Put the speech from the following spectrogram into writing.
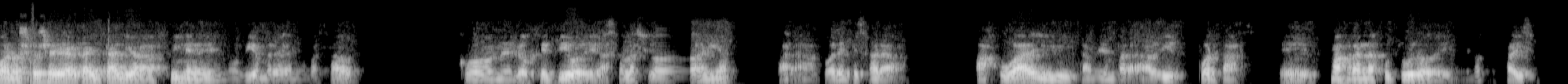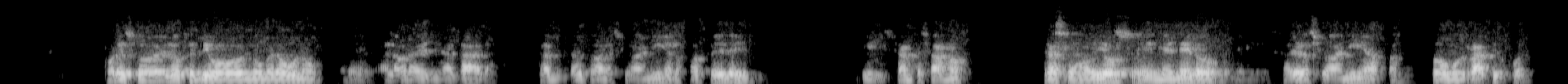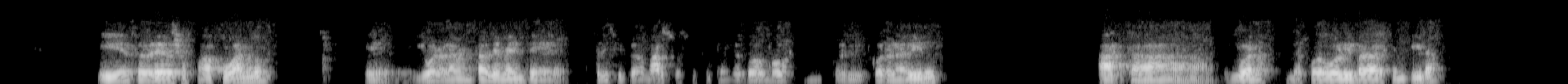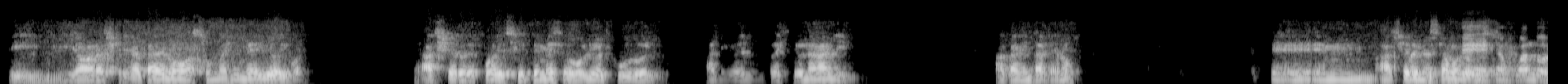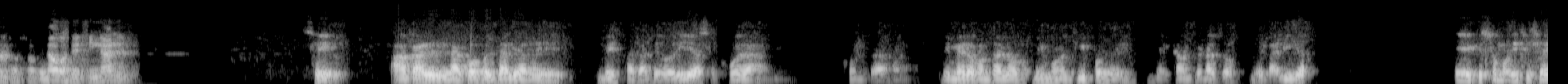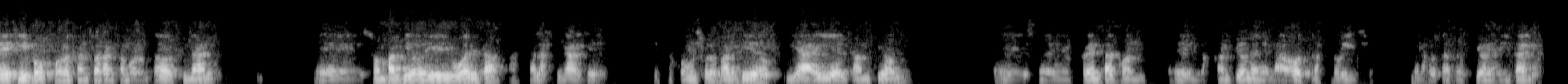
Bueno, yo llegué acá a Italia a fines de noviembre del año pasado con el objetivo de hacer la ciudadanía para poder empezar a, jugar y también para abrir puertas eh, más grandes a futuro en otros países. Por eso el objetivo número uno eh, a la hora de venir acá era tramitar toda la ciudadanía, los papeles y, ya empezar, ¿no? Gracias a Dios, en enero eh, salió la ciudadanía, pasó todo muy rápido fue. Y en febrero ya estaba jugando. Eh, y bueno, lamentablemente, a principios de marzo se suspendió todo por, el coronavirus. Hasta, y bueno, después volví para Argentina. Y, ahora llegué acá de nuevo hace un mes y medio. Y bueno, ayer, después de siete meses, volvió el fútbol a nivel regional y acá en Italia, ¿no? Eh, ayer empezamos. ¿Ustedes están jugando los octavos de final? Sí, acá la Copa Italia de, esta categoría se juega contra, primero contra los mismos equipos del campeonato de la liga, eh, que somos 16 equipos, por lo tanto arrancamos el octavo de final. Eh, son partidos de ida y vuelta hasta la final, que, que se juega un solo partido, y ahí el campeón se enfrenta con eh, los campeones de las otras provincias, de las otras regiones de Italia.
